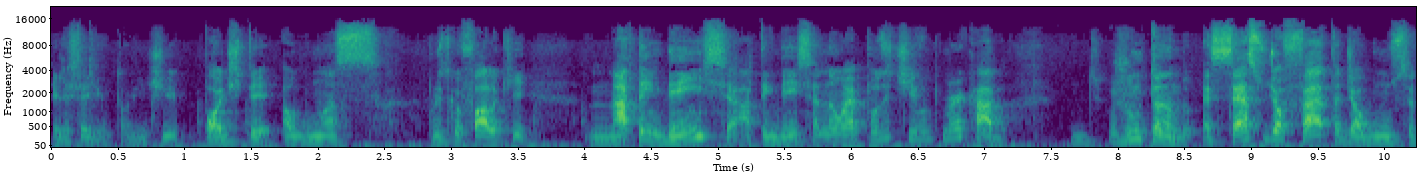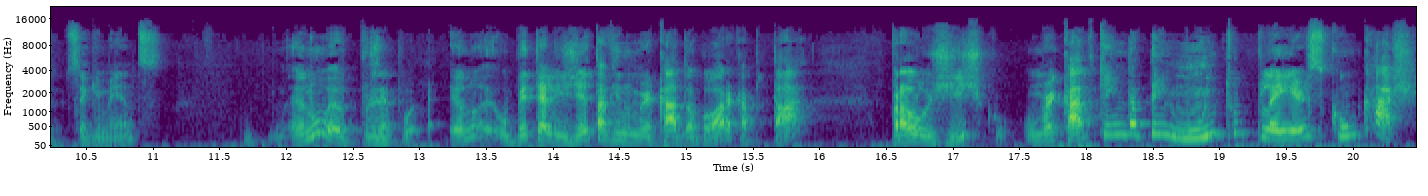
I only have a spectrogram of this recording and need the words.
ele seguiu. Então a gente pode ter algumas. Por isso que eu falo que na tendência, a tendência não é positiva para o mercado juntando excesso de oferta de alguns segmentos, Eu não, eu, por exemplo, eu não, o BTLG tá vindo no mercado agora captar para logístico, um mercado que ainda tem muito players com caixa.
